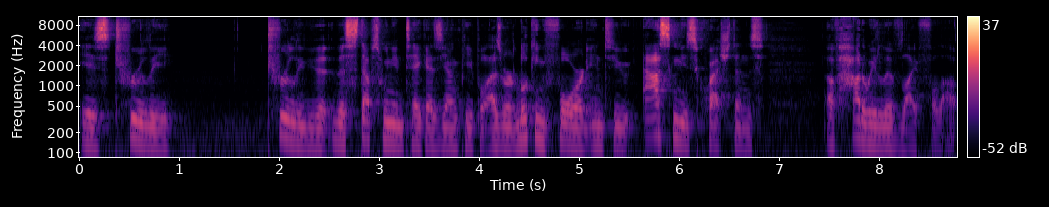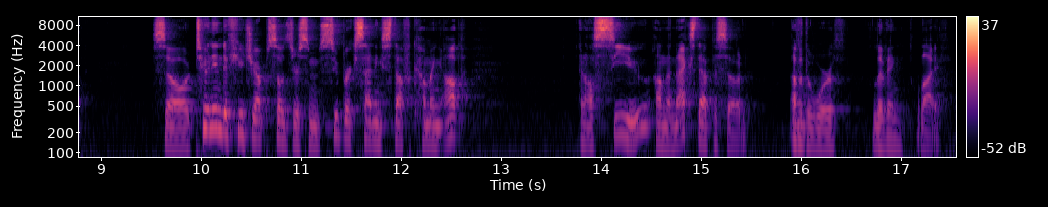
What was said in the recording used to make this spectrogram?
is truly, truly the, the steps we need to take as young people as we're looking forward into asking these questions of how do we live life full out. So tune into future episodes. There's some super exciting stuff coming up. And I'll see you on the next episode of The Worth Living Life.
